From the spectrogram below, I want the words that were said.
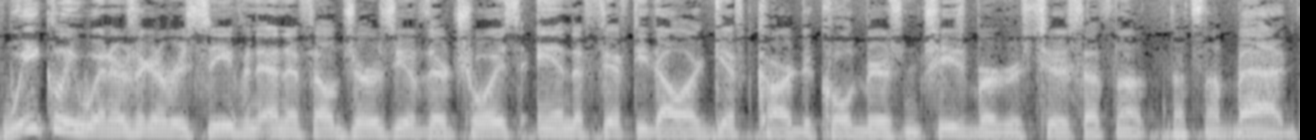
Weekly winners are going to receive an NFL jersey of their choice and a $50 gift card to cold beers and cheeseburgers too. So that's not that's not bad.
